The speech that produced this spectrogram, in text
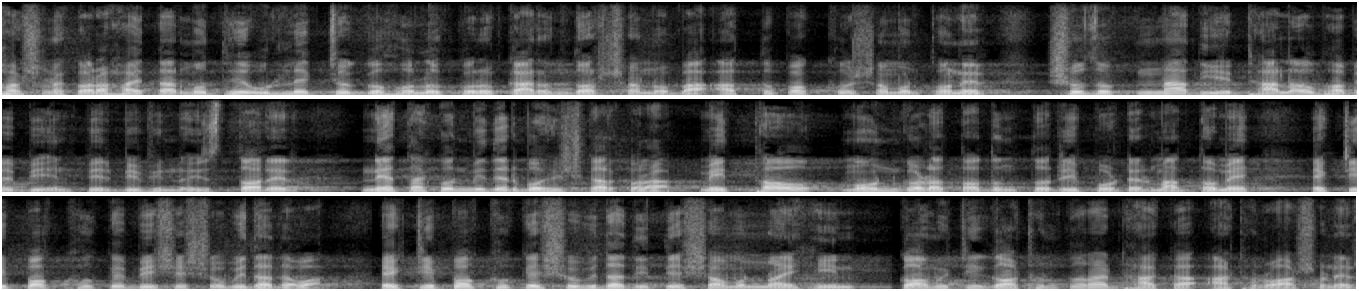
ঘোষণা করা হয়, তার মধ্যে উল্লেখযোগ্য হলো কোনো কারণ দর্শানো বা আত্মপক্ষ সমর্থনের সুযোগ না দিয়ে ঢালাওভাবে বিএনপির বিভিন্ন স্তরের নেতাকর্মীদের বহিষ্কার করা, মিথ্যা ও মন গড়া তদন্ত রিপোর্টের মাধ্যমে একটি পক্ষকে বিশেষ সুবিধা দেওয়া, একটি পক্ষকে সুবিধা দিতে সমন্বয়হীন কমিটি গঠন করা ঢাকা আঠারো আসনের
